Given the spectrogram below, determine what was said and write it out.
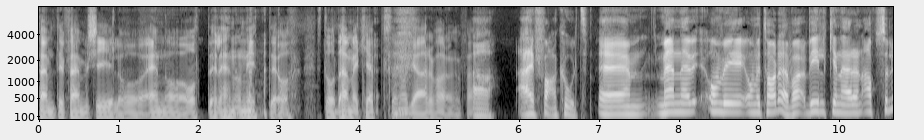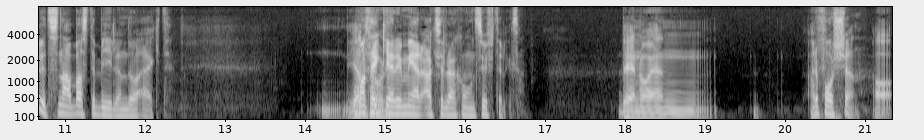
55 kilo och 1,80 eller 1,90 och står där med kepsen och garvar ungefär. Ja. Nej, fan coolt. Eh, men eh, om vi, om vi tar det, vilken är den absolut snabbaste bilen du har ägt? Jag om man tänker i mer accelerationssyfte. Liksom. Det är nog en... Är det Porschen? Ja,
